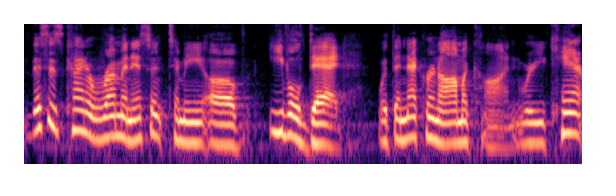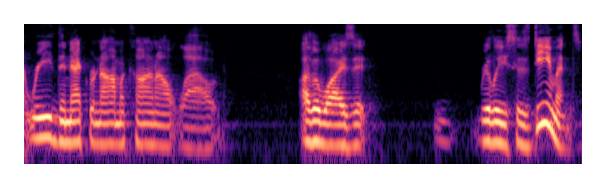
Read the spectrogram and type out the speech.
this is kind of reminiscent to me of Evil Dead with the Necronomicon, where you can't read the Necronomicon out loud. Otherwise, it releases demons.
